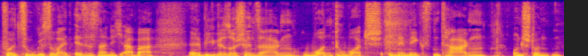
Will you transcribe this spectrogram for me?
Vollzug ist. Soweit ist es noch nicht. Aber äh, wie wir so schön sagen, one to watch in den nächsten Tagen und Stunden.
